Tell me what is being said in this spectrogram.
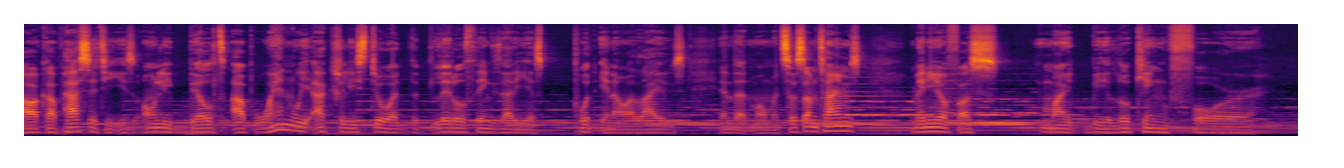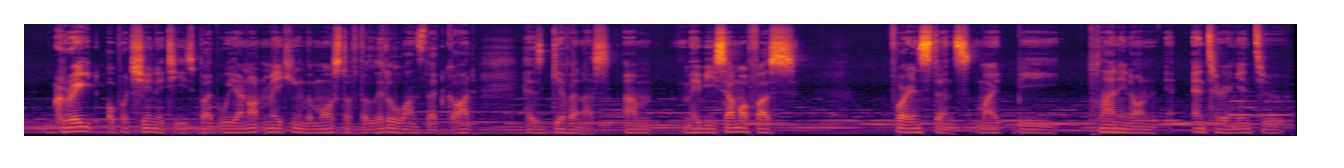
our capacity is only built up when we actually steward the little things that He has put in our lives in that moment. So sometimes many of us might be looking for great opportunities, but we are not making the most of the little ones that God has given us. Um, maybe some of us, for instance, might be planning on entering into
